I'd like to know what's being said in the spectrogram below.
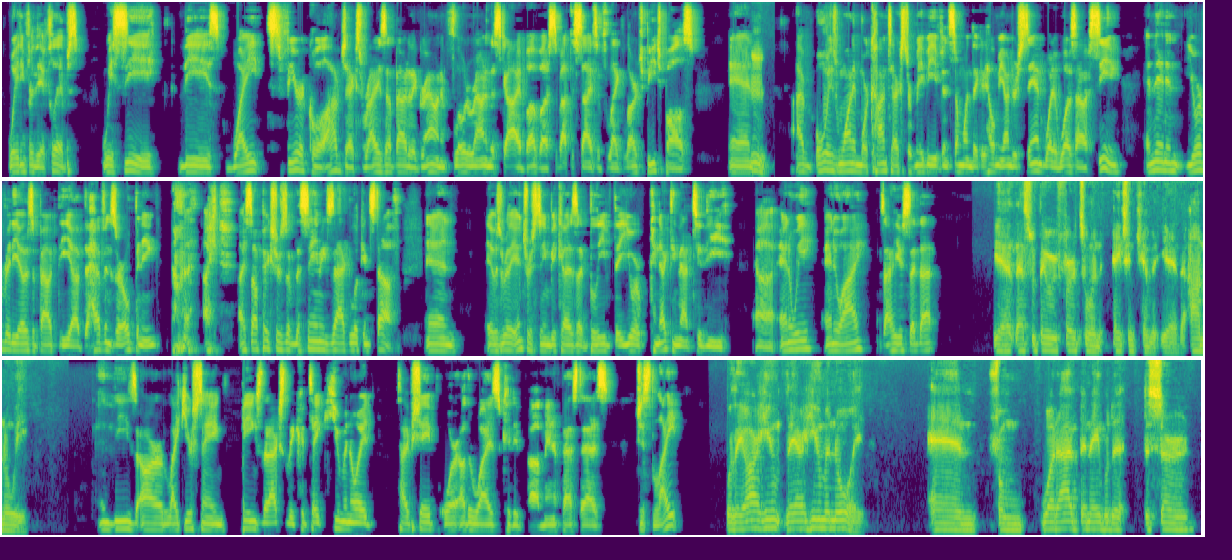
waiting for the eclipse. We see these white spherical objects rise up out of the ground and float around in the sky above us, about the size of like large beach balls. And Mm. I've always wanted more context, or maybe even someone that could help me understand what it was I was seeing. And then in your videos about the uh, the heavens are opening, I I saw pictures of the same exact looking stuff, and it was really interesting because I believe that you were connecting that to the uh, Anui Anui. Is that how you said that? Yeah, that's what they refer to in ancient Kemet. Yeah, the Anui. And these are like you're saying beings that actually could take humanoid type shape, or otherwise could uh, manifest as just light. Well, they are hum- they are humanoid, and from what I've been able to discern,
